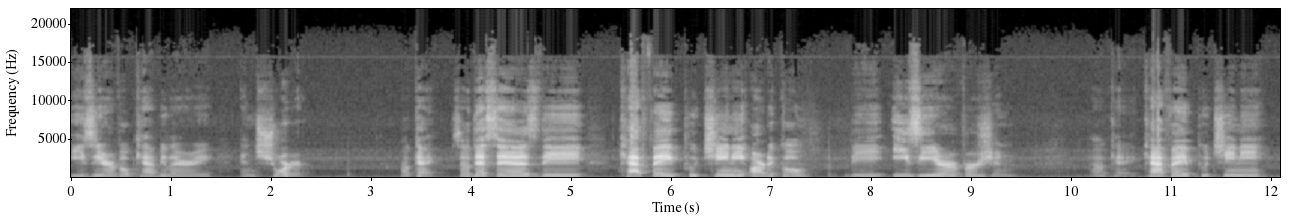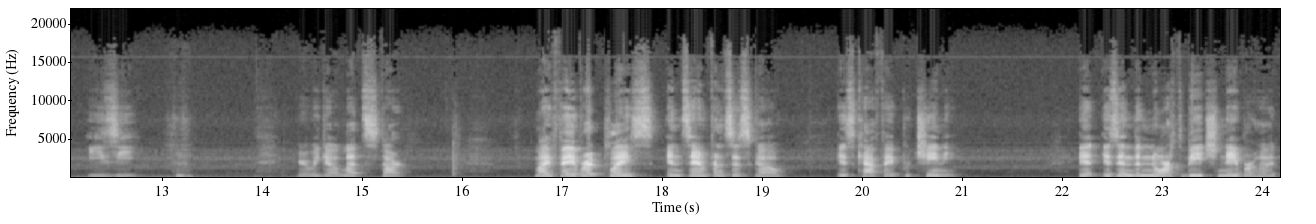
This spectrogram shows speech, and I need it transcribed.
easier vocabulary, and shorter. Okay, so this is the Cafe Puccini article, the easier version. Okay, Cafe Puccini easy. Here we go, let's start. My favorite place in San Francisco is Cafe Puccini. It is in the North Beach neighborhood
